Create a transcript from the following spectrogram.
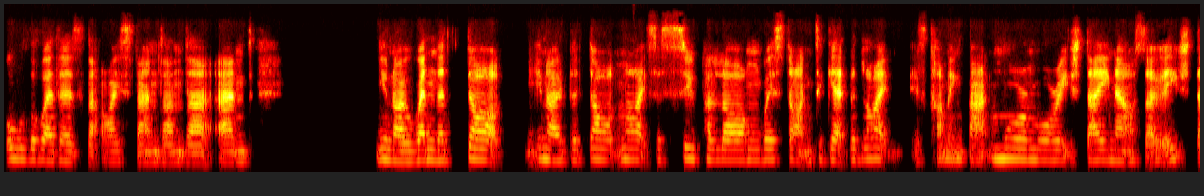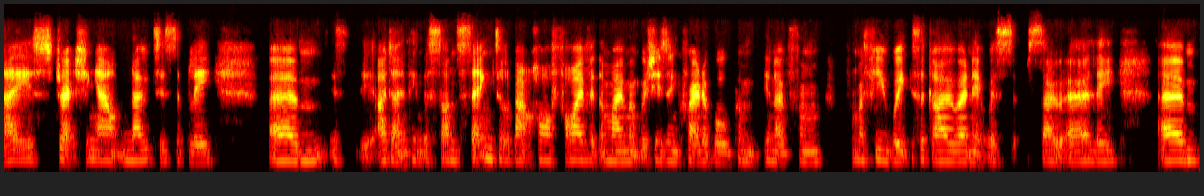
all the weathers that I stand under. And, you know, when the dark you know the dark nights are super long. We're starting to get the light is coming back more and more each day now. So each day is stretching out noticeably. Um i don't think the sun's setting till about half five at the moment which is incredible from you know from from a few weeks ago and it was so early. Um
